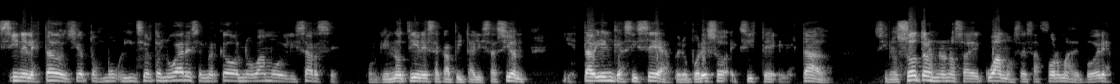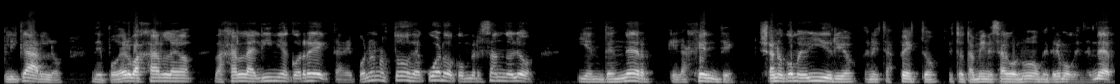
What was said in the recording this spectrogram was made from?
sin el Estado en ciertos, en ciertos lugares el mercado no va a movilizarse, porque no tiene esa capitalización. Y está bien que así sea, pero por eso existe el Estado. Si nosotros no nos adecuamos a esas formas de poder explicarlo, de poder bajar la, bajar la línea correcta, de ponernos todos de acuerdo conversándolo y entender que la gente ya no come vidrio en este aspecto, esto también es algo nuevo que tenemos que entender,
